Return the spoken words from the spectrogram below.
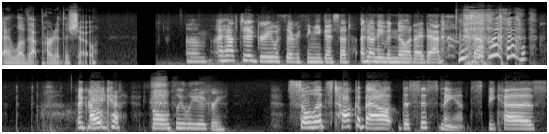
I love that part of the show. Um, I have to agree with everything you guys said. I don't even know what I'd add. So. agree. Okay. Completely agree. So let's talk about the sismance because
